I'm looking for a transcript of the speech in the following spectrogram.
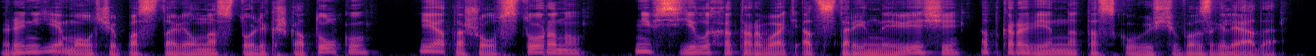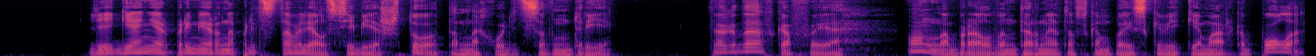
Ренье молча поставил на столик шкатулку и отошел в сторону, не в силах оторвать от старинной вещи откровенно тоскующего взгляда. Легионер примерно представлял себе, что там находится внутри. Тогда в кафе он набрал в интернетовском поисковике Марко Поло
